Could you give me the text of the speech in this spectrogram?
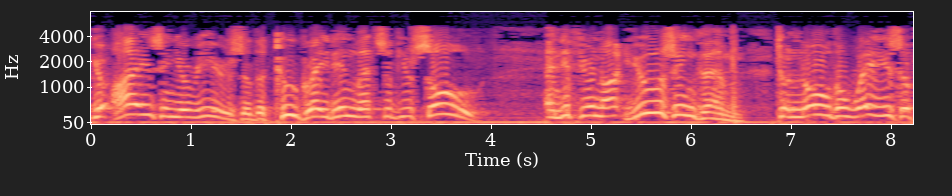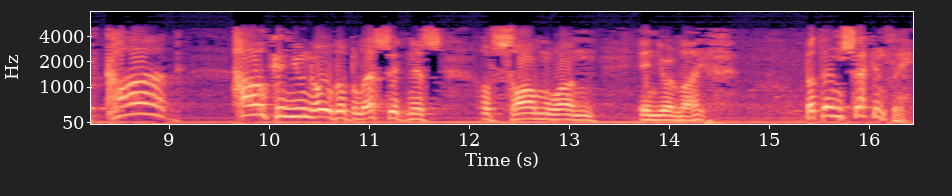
Your eyes and your ears are the two great inlets of your soul. And if you're not using them to know the ways of God, how can you know the blessedness of Psalm 1 in your life? But then, secondly,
